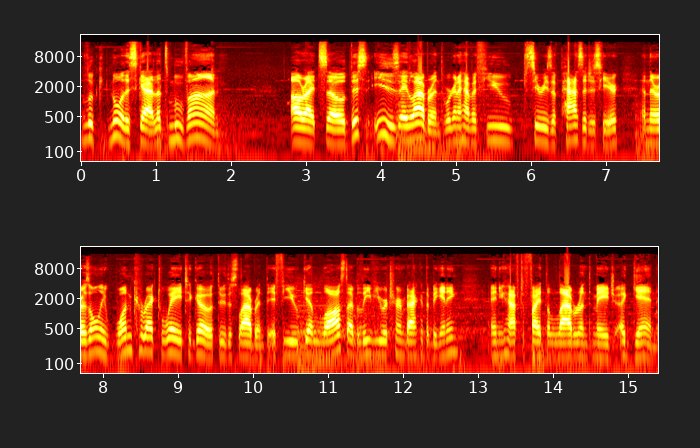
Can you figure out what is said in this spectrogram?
Look, ignore this guy. Let's move on. Alright, so this is a labyrinth. We're going to have a few series of passages here, and there is only one correct way to go through this labyrinth. If you get lost, I believe you return back at the beginning, and you have to fight the labyrinth mage again.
